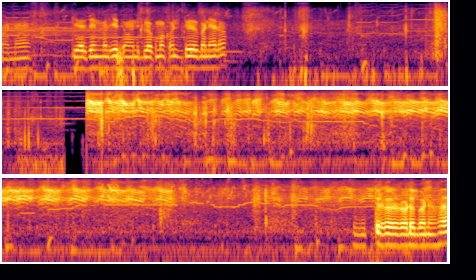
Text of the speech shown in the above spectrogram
અને ઘેર જઈને મળીએ તો આની બ્લોગમાં કન્ટિન્યુ બન્યા રહો. મિત્રો રોડ બન્યો હે.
